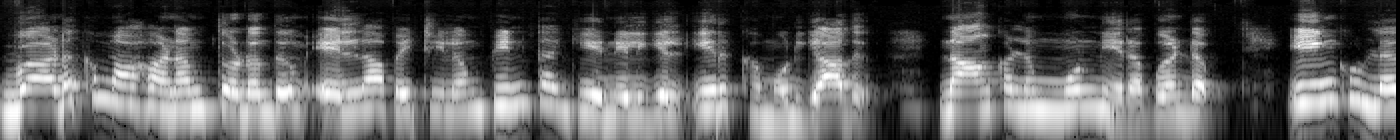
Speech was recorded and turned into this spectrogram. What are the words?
வடக்கு மாகாணம் தொடர்ந்தும் எல்லாவற்றிலும் பின்தங்கிய நிலையில் இருக்க முடியாது. நாங்களும் முன்னேற வேண்டும். இங்குள்ள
